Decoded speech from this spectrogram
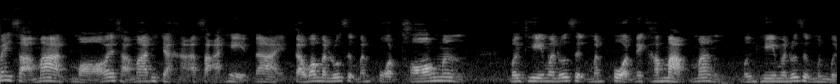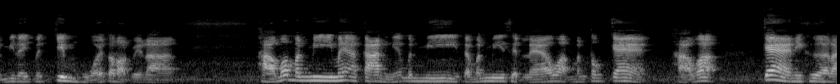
ไม่สามารถหมอไม่สามารถที่จะหาสาเหตุได้ แต่ว่ามันรู้สึกมันปวดท้องมั่งบางทีมันรู้สึกมันปวดในขมับมั่ง บางทีมันรู้สึกมันเหมือนมีอะไรมาจิ้มหัวตลอดเวลา ถามว่ามันมีไหมอาการอย่างเงี้ยมันมีแต่มันมีเสร็จแล้วอะมันต้องแก้ ถามว่าแก้นี่คืออะไร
